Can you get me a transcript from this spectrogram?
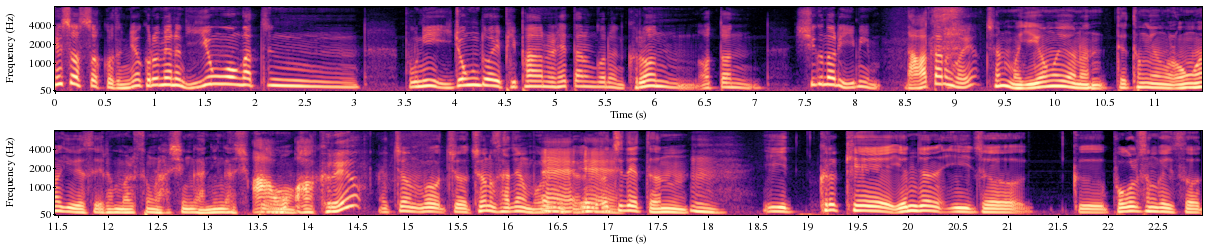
했었었거든요. 그러면은 이용 의원 같은 분이 이 정도의 비판을 했다는 거는 그런 어떤 시그널이 이미 나왔다는 거예요? 저는 뭐 이용 의원은 대통령을 옹호하기 위해서 이런 말씀을 하신 거 아닌가 싶고. 아, 오, 아 그래요? 전뭐저 저는 사정을 모르니까. 예, 예. 어찌 됐든 음. 이 그렇게 연전 이 저 그 보궐선거에서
